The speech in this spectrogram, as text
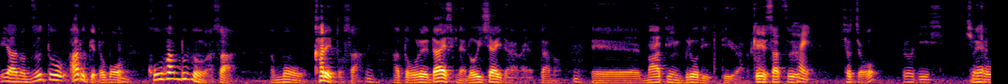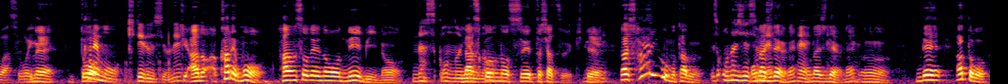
いやあのずっとあるけども、うん。後半部分はさもう彼とさ、うん。あと俺大好きなロイ・シャイダーがやったあの、うん。えーマーティン・ブロディっていうあの警察はい。署長、ブロディ所長はすごい、ね。と。彼も着てるんですよね。きあの彼も半袖のネイビーのナスコンのナスコンのスウェットシャツ着て、ね。最後も多分同じですよね。同じだよね、ええ。同じだよね、うん、であと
